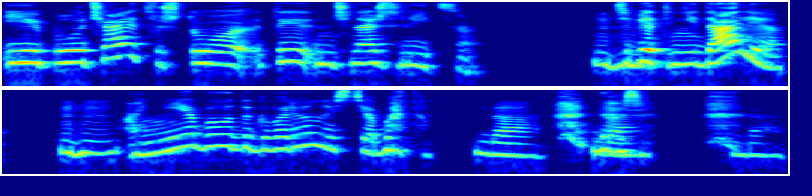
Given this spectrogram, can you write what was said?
И получается, что ты начинаешь злиться. Мгм. Тебе-то не дали, Мгм. а не было договоренности об этом Да, да, даже. да.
